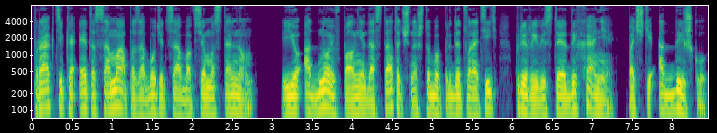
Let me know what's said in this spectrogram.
Практика эта сама позаботится обо всем остальном. Ее одной вполне достаточно, чтобы предотвратить прерывистое дыхание, почти отдышку,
